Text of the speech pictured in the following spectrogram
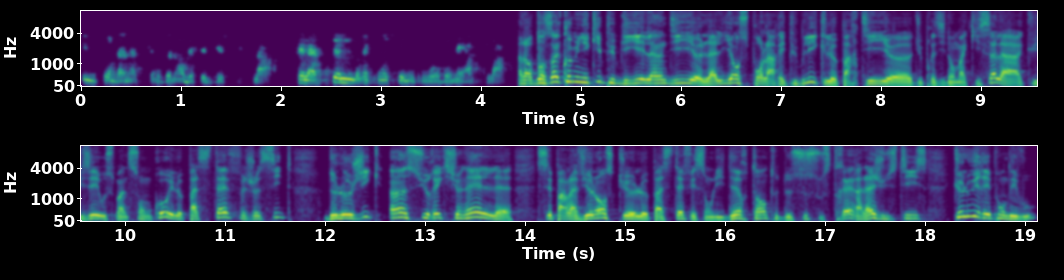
une condamnation venant de cette justice-là. C'est la seule réponse que nous pouvons donner à cela. Alors, dans un communiqué publié lundi, euh, l'Alliance pour la République, le parti euh, du président Macky Sall, a accusé Ousmane Sonko et le PASTEF, je cite, de logique insurrectionnelle. C'est par la violence que le PASTEF et son leader tentent de se soustraire à la justice. Que lui répondez-vous?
